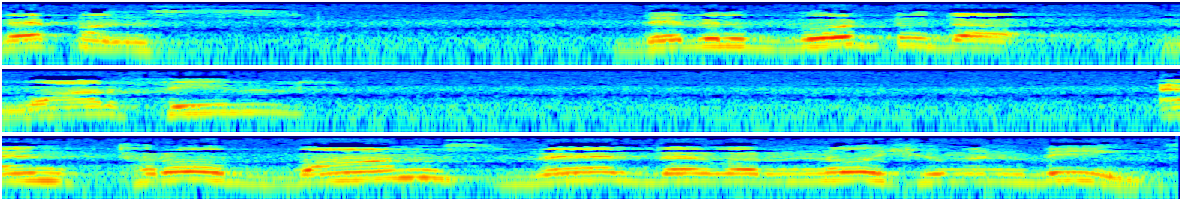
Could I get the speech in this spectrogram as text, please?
weapons they will go to the war field and throw bombs where there were no human beings.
